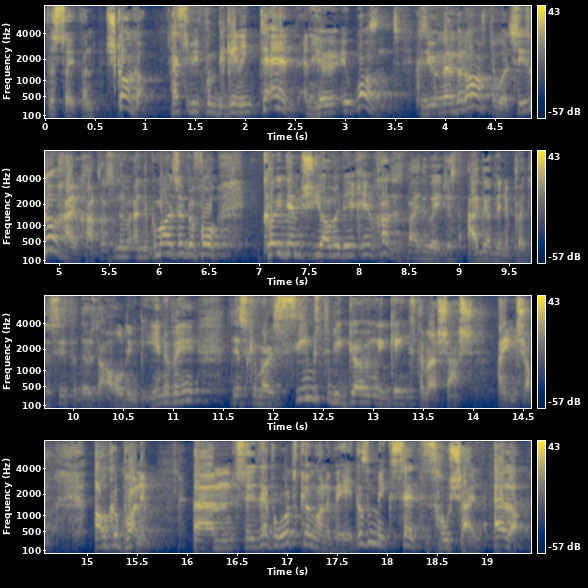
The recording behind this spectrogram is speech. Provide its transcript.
v'soifan shkaga has to be from beginning to end, and here it wasn't because he remembered afterwards. So he's not chayiv chatos, and the, and the Gemara said before koidem shiyavadei chayiv chatos. By the way, just agav in a parenthesis for those that are holding bein over here, this Gemara seems to be going against the Rashash Ein. Al Kaponim. Um, so therefore, what's going on over here? It doesn't make sense. This whole shaila. Ella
